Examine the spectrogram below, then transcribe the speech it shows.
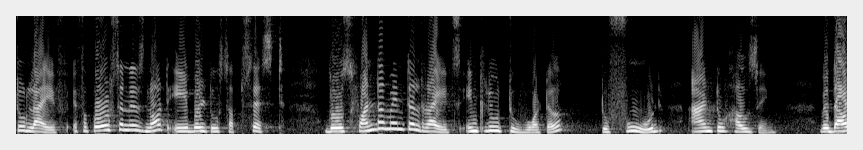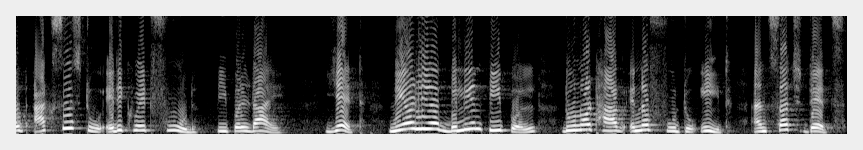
to life if a person is not able to subsist. Those fundamental rights include to water, to food and to housing. Without access to adequate food, people die. Yet, nearly a billion people do not have enough food to eat and such deaths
